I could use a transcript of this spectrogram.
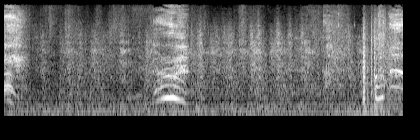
う、あっ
